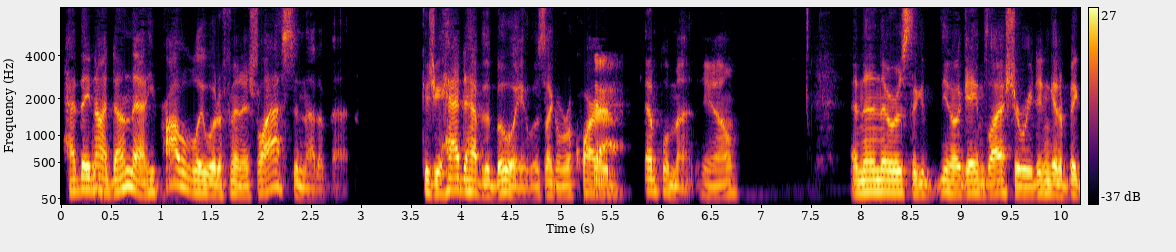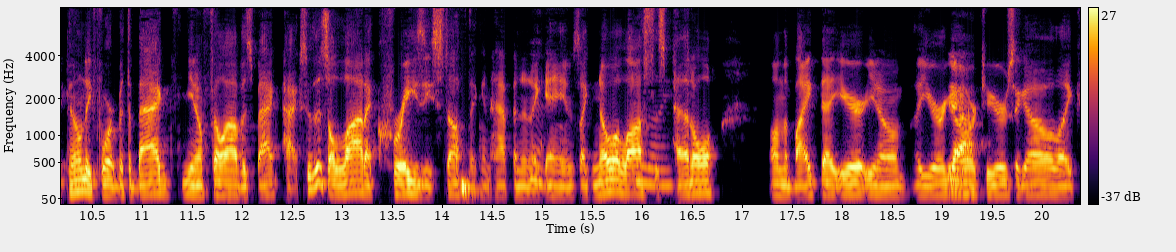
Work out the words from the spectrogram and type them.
had they not done that he probably would have finished last in that event because you had to have the buoy it was like a required Yeah. implement you know and then there was the you know games last year where he didn't get a big penalty for it, but the bag you know fell out of his backpack. So there's a lot of crazy stuff that can happen in Yeah. a game. It's like Noah lost his pedal on the bike that year, you know, a year ago Yeah. or two years ago. Like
